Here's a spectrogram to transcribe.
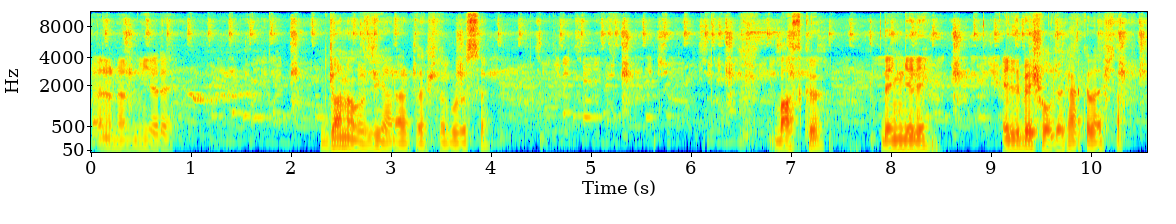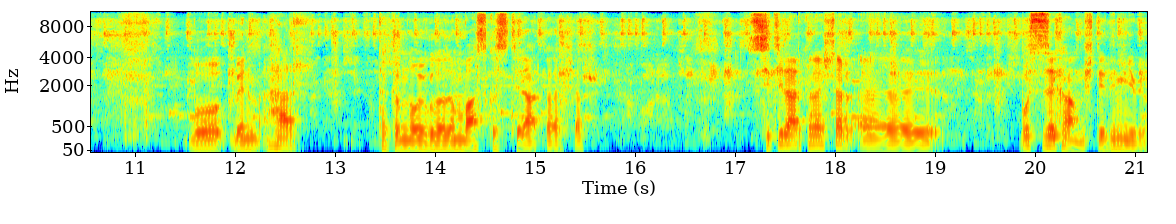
en önemli yere. Can alıcı yer arkadaşlar burası. Baskı dengeli 55 olacak arkadaşlar. Bu benim her takımda uyguladığım baskı stili arkadaşlar. Stil arkadaşlar eee, bu size kalmış dediğim gibi.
